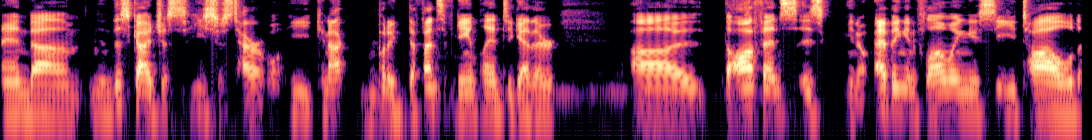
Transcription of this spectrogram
and um, this guy just he's just terrible. He cannot put a defensive game plan together. Uh, the offense is you know ebbing and flowing. You see, he told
